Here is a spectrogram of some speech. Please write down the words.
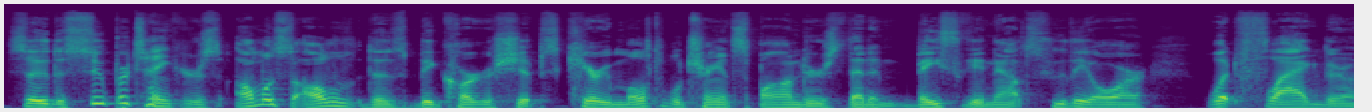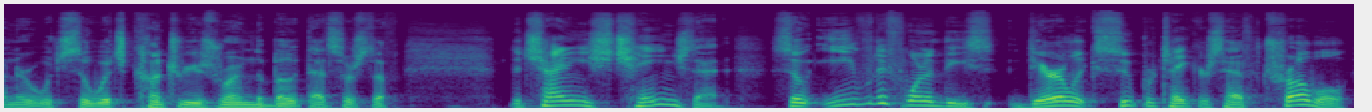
So the super tankers, almost all of those big cargo ships carry multiple transponders that basically announce who they are, what flag they're under, which so which country is running the boat, that sort of stuff. The Chinese changed that. So even if one of these derelict super tankers have trouble,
